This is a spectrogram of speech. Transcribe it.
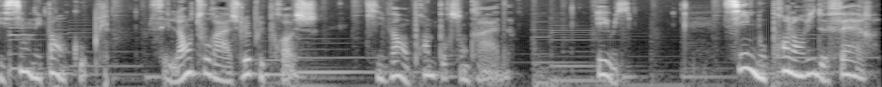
Et si on n'est pas en couple, c'est l'entourage le plus proche qui va en prendre pour son grade. Et oui, s'il nous prend l'envie de faire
